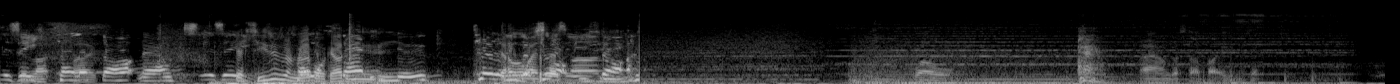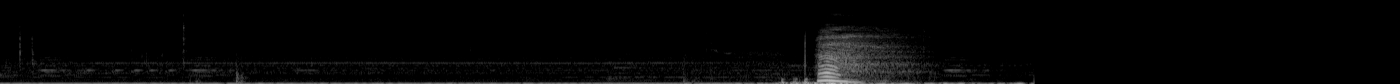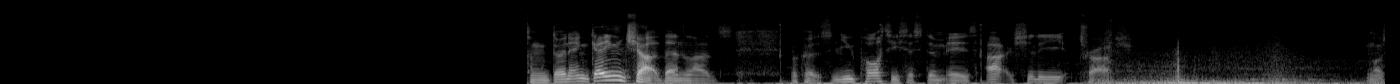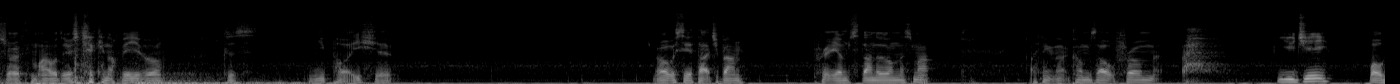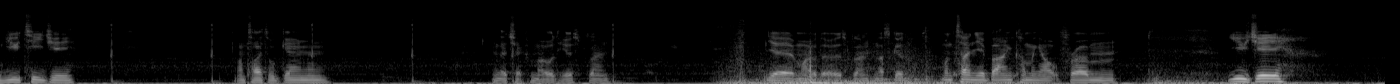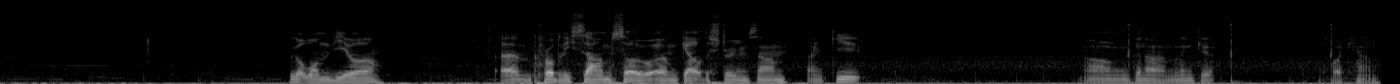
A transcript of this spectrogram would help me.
Slizzy. Okay, let's start now. Yeah, Slizzy. Caesar's on Okay, Red let's Block out of you here. noob. Taylor, you got that's drop, easy. start. I'm doing it in game chat then, lads, because new party system is actually trash. Not sure if my audio is picking up either, because new party shit. Oh, we see a Thatcher ban. Pretty um standard on this map. I think that comes out from UG, well UTG, Untitled Gaming. I'm gonna check if my audio is playing. Yeah, my audio is playing. That's good. Montagne band coming out from UG. We got one viewer. Um, probably Sam. So um, get out the stream, Sam. Thank you. I'm gonna um, link it if I can.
